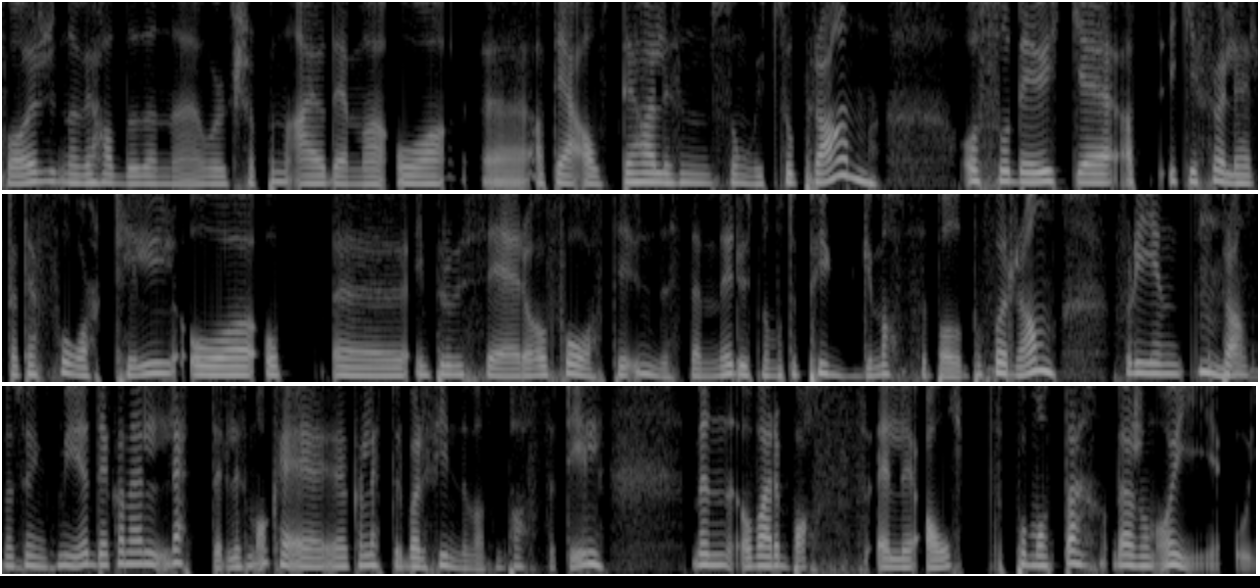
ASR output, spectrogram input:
for når vi hadde denne workshopen, er jo det med å eh, At jeg alltid har liksom sunget sopran. Og så det å ikke, at, ikke føle helt at jeg får til å, å Uh, improvisere og få til understemmer uten å måtte pygge masse på det på forhånd. Fordi en sopran som har sunget mye, det kan jeg lettere liksom, Ok, jeg kan lettere bare finne hva som passer til. Men å være bass eller alt, på en måte Det er sånn Oi, oi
